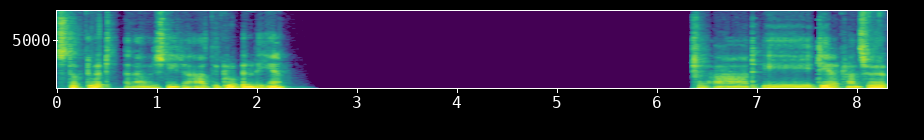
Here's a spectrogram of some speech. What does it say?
stuck to it. And now we just need to add the group into here. Add a data transfer.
